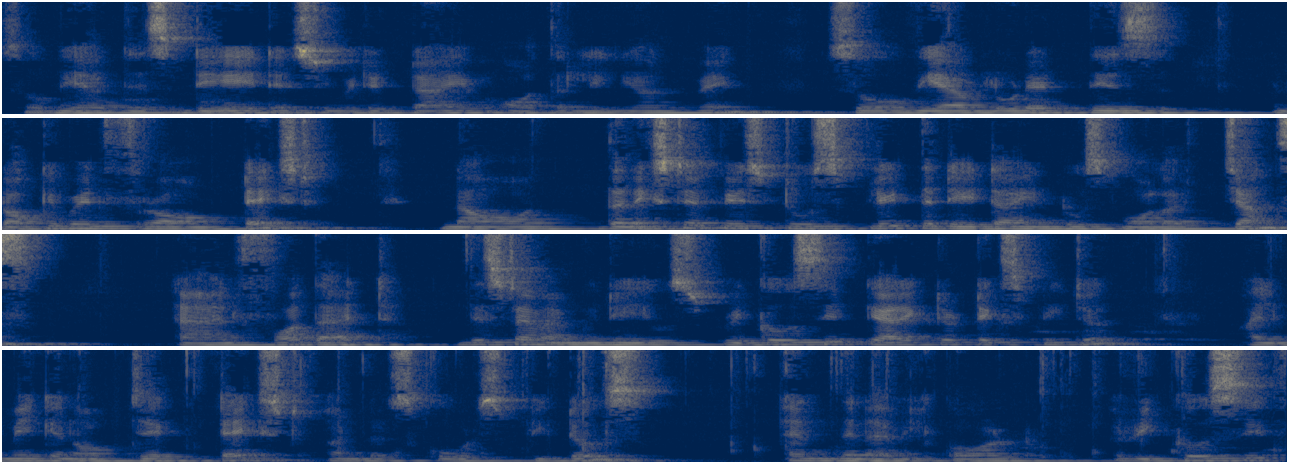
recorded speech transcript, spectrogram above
So we have this date estimated time author Lilian Weng so we have loaded this document from text. Now the next step is to split the data into smaller chunks and for that this time I'm going to use recursive character text splitter. I'll make an object text underscore splitters and then I will call recursive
